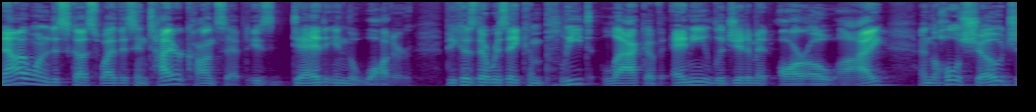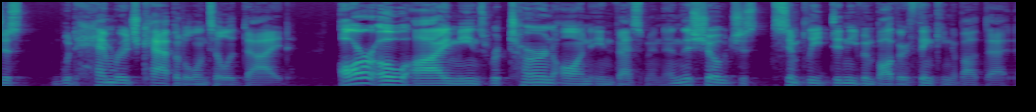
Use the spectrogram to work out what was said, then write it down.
now I want to discuss why this entire concept is dead in the water because there was a complete lack of any legitimate ROI, and the whole show just would hemorrhage capital until it died. ROI means return on investment, and this show just simply didn't even bother thinking about that.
